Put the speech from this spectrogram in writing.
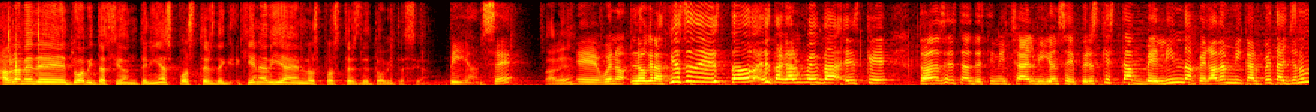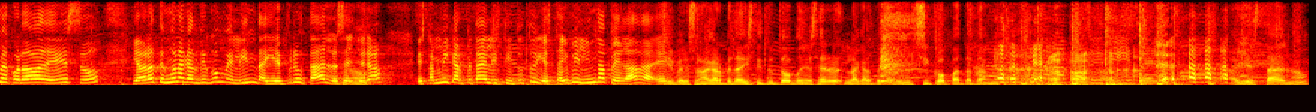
háblame de tu habitación. ¿Tenías pósters de... ¿Quién había en los pósters de tu habitación? Beyoncé. ¿Vale? Eh, bueno, lo gracioso de esto, esta carpeta, es que todas estas Destiny Child, Beyoncé, pero es que está Belinda pegada en mi carpeta. Yo no me acordaba de eso y ahora tengo una canción con Belinda y es brutal. O sea, yo Bueno. era, está en mi carpeta del instituto y está ahí Belinda pegada. eh. Sí, pero es una carpeta de instituto, podría ser la carpeta de un psicópata también. Ahí estás, ¿no?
